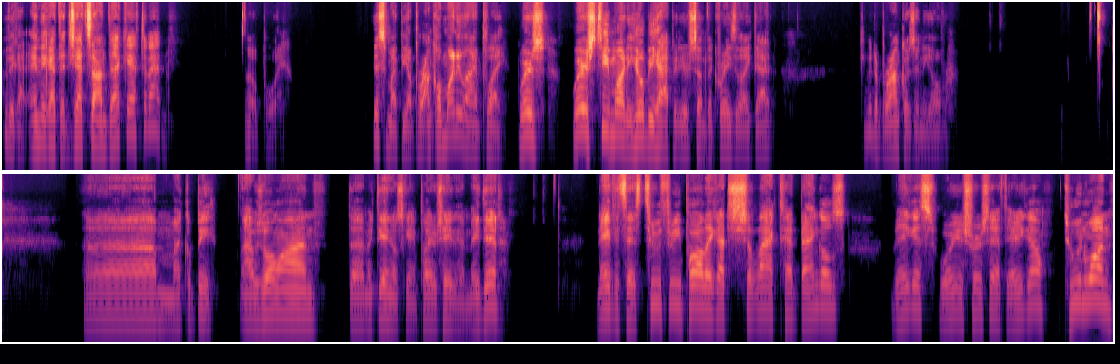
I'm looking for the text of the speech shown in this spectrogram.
Who they got? And they got the Jets on deck after that? Oh boy. This might be a Bronco money line play. Where's where's T Money? He'll be happy to hear something crazy like that. Give me the Broncos in the over. Uh, Michael B. I was all on the McDaniels game. Players hated him. They did. Nathan says two three parlay got shellacked. Had Bengals, Vegas Warriors first half. There you go. Two and one.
